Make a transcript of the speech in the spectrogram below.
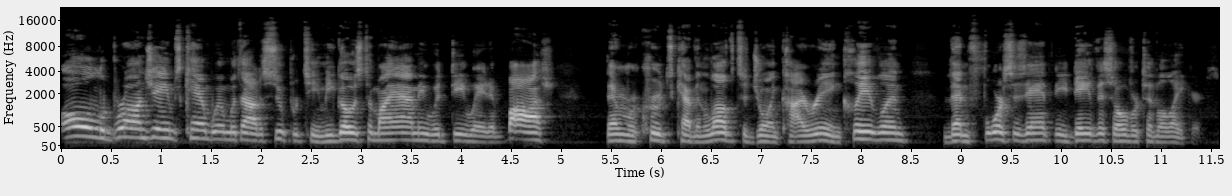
Oh, LeBron James can't win without a super team. He goes to Miami with D Wade and Bosh, then recruits Kevin Love to join Kyrie in Cleveland, then forces Anthony Davis over to the Lakers.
